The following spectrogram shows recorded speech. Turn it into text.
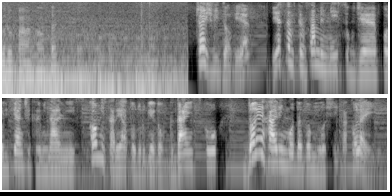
Grupa azotek. Cześć widzowie. Jestem w tym samym miejscu, gdzie policjanci kryminalni z komisariatu drugiego w Gdańsku dojechali młodego miłośnika kolei.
